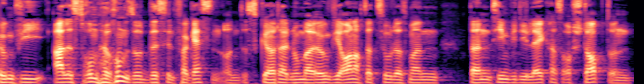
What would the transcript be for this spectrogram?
irgendwie alles drumherum so ein bisschen vergessen. Und es gehört halt nun mal irgendwie auch noch dazu, dass man dann ein Team wie die Lakers auch stoppt. Und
